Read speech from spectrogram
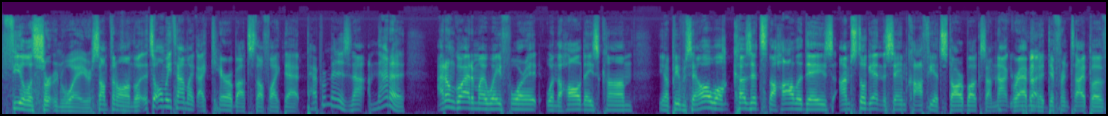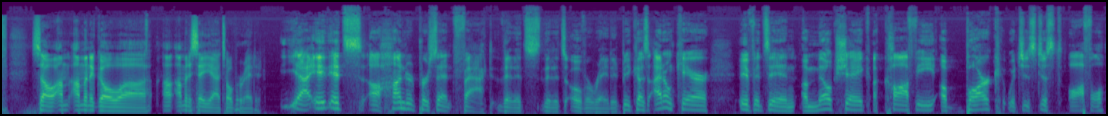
feel a certain way or something along the. It's the only time like I care about stuff like that. Peppermint is not. I'm not a. I don't go out of my way for it when the holidays come. You know, people say, "Oh, well, because it's the holidays, I'm still getting the same coffee at Starbucks. I'm not grabbing a different type of." So I'm I'm gonna go. Uh, I'm gonna say, yeah, it's overrated. Yeah, it, it's a hundred percent fact that it's that it's overrated because I don't care if it's in a milkshake, a coffee, a bark, which is just awful,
